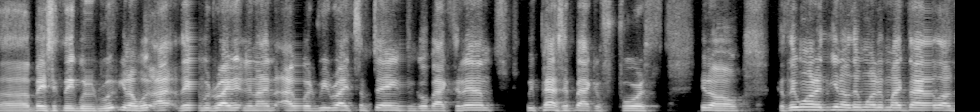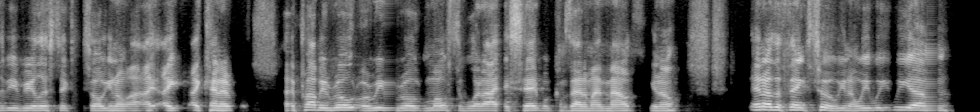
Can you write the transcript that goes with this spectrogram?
Uh, basically, would you know I, they would write it, and I I would rewrite some things and go back to them. We pass it back and forth, you know, because they wanted you know they wanted my dialogue to be realistic. So you know I I, I kind of I probably wrote or rewrote most of what I said, what comes out of my mouth, you know, and other things too. You know, we we we um,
